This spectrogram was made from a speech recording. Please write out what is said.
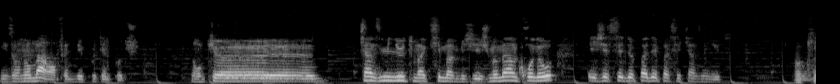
Ils en ont marre en fait d'écouter le coach. Donc 15 euh, minutes maximum. Je me mets un chrono et j'essaie de ne pas dépasser 15 minutes. Ok.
